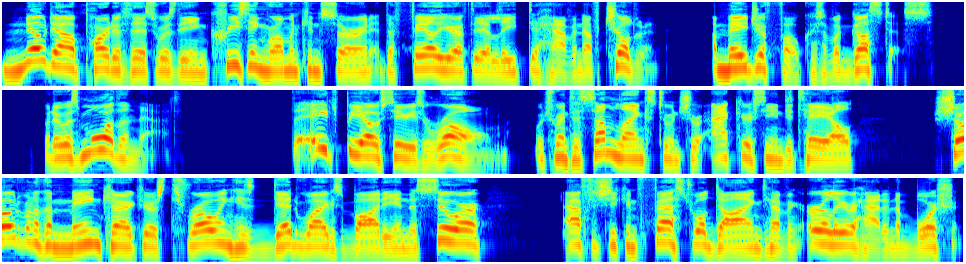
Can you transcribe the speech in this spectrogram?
No doubt part of this was the increasing Roman concern at the failure of the elite to have enough children, a major focus of Augustus. But it was more than that. The HBO series Rome, which went to some lengths to ensure accuracy and detail, showed one of the main characters throwing his dead wife's body in the sewer after she confessed while dying to having earlier had an abortion.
